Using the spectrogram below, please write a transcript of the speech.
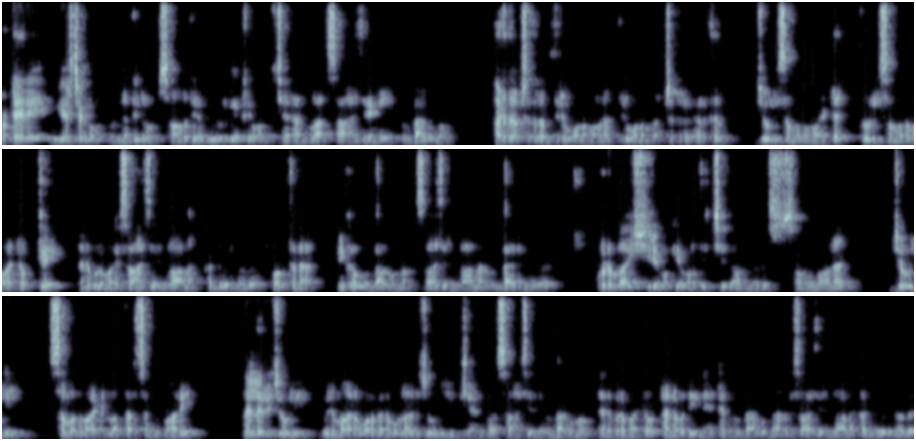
ഒട്ടേറെ ഉയർച്ചകളും ഉന്നതികളും സാമ്പത്തിക അഭിവൃദ്ധിയൊക്കെ വന്നു ചേരാനുള്ള സാഹചര്യങ്ങൾ ഉണ്ടാകുന്നു. അടുത്ത നക്ഷത്രം തിരുവോണമാണ്. തിരുവോണം നക്ഷത്രക്കാർക്ക് ജോലി സംബന്ധമായിട്ട് തൊഴിൽ സംബന്ധമായിട്ടൊക്കെ അനുകൂലമായ സാഹചര്യങ്ങളാണ് കണ്ടുവരുന്നത്. പ്രവർത്തന മികവ് ഉണ്ടാകുന്ന സാഹചര്യങ്ങളാണ് ഉണ്ടായിരുന്നത്. കുടുംബ ഐശ്വര്യമൊക്കെ വർദ്ധിച്ച് കാണുന്ന ഒരു സമയമാണ്. ജോലി സംബന്ധമായിട്ടുള്ള തടസ്സങ്ങൾ മാറി നല്ലൊരു ജോലി വരുമാന വർധനമുള്ള ഒരു ജോലി ലഭിക്കാനുള്ള സാഹചര്യങ്ങൾ ഉണ്ടാകുന്നു. ധനപരമായിട്ട് ഒട്ടനവധി നേട്ടങ്ങൾ ഉണ്ടാകുന്ന ഒരു സാഹചര്യങ്ങളാണ് കണ്ടുവരുന്നത്.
